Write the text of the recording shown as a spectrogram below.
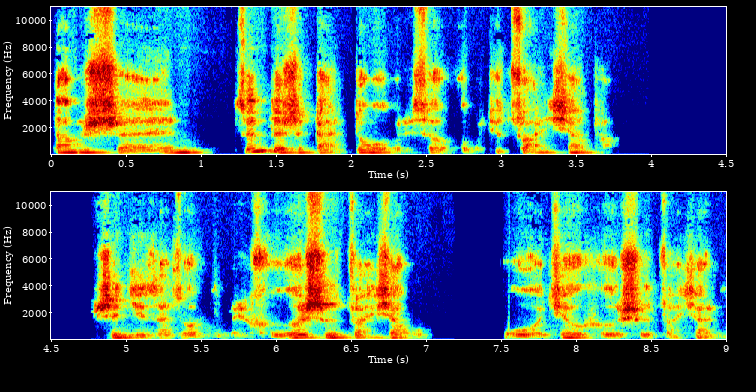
当神真的是感动我们的时候，我们就转向他。圣经上说：“你们何时转向我？”我就何时转向你，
